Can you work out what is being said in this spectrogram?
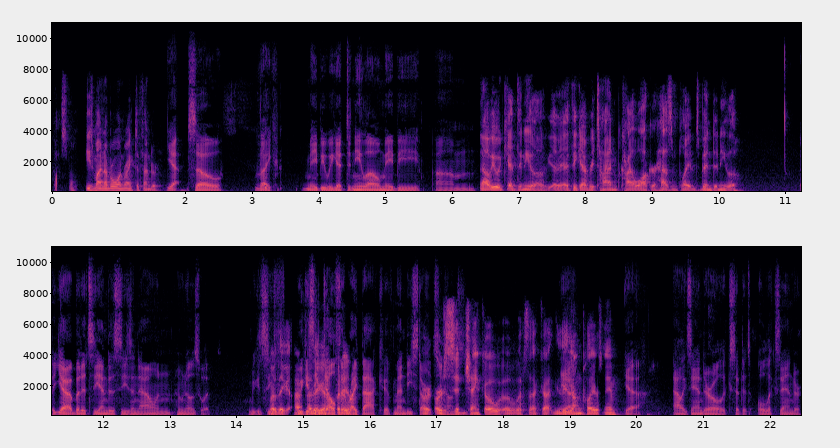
Possible. He's my number one ranked defender. yeah, so like maybe we get Danilo, maybe um, No, we would get Danilo. I, mean, I think every time Kyle Walker hasn't played, it's been Danilo. yeah, but it's the end of the season now, and who knows what we could see. Are they- we could they see Delph at right back if Mendy starts. or know. Zinchenko. Uh, what's that guy? The Yeah. young player's name? Yeah, Alexander, oh, except it's Alexander.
